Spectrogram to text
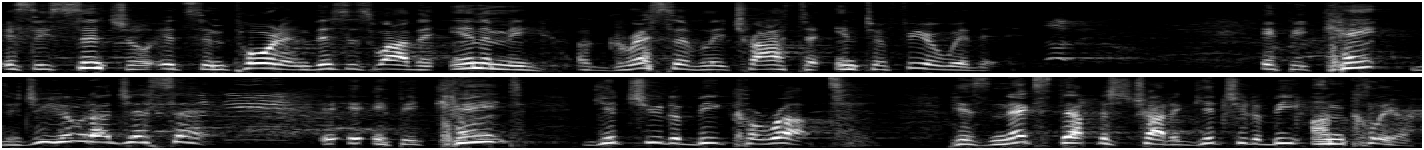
It's essential, it's important. This is why the enemy aggressively tries to interfere with it. If he can't, did you hear what I just said? If he can't get you to be corrupt, his next step is try to get you to be unclear.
